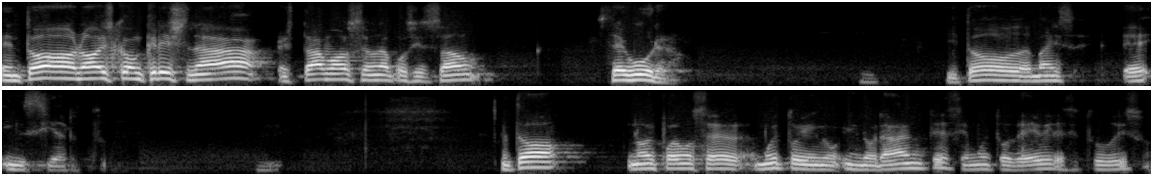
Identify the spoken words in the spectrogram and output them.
Então, nós com Krishna estamos em uma posição segura. E todo demais é incierto. Então, nós podemos ser muito ignorantes e muito débiles e tudo isso.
